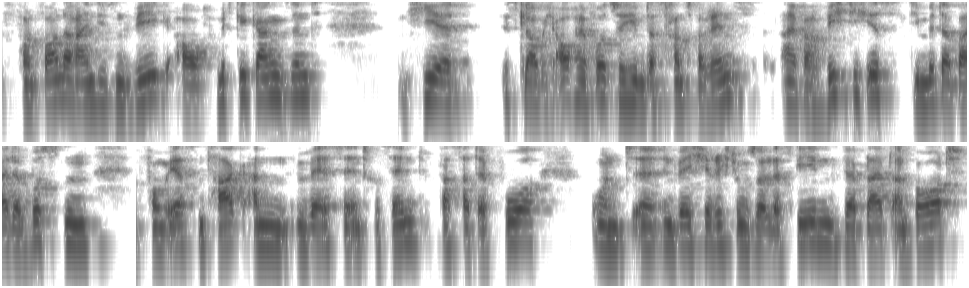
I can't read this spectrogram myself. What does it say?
von vornherein diesen Weg auch mitgegangen sind. Hier ist, glaube ich, auch hervorzuheben, dass Transparenz einfach wichtig ist. Die Mitarbeiter wussten vom ersten Tag an, wer ist der Interessent, was hat er vor und äh, in welche Richtung soll das gehen, wer bleibt an Bord,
